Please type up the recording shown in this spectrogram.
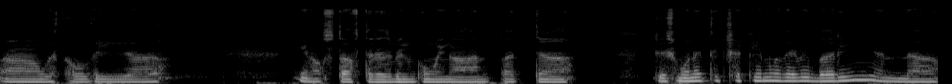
uh, with all the uh, you know stuff that has been going on. But uh, just wanted to check in with everybody, and uh,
